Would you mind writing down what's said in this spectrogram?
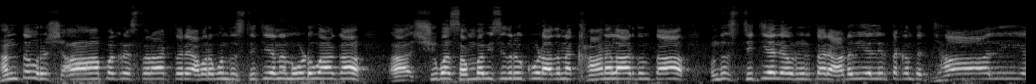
ಅಂಥವರು ಶಾಪಗ್ರಸ್ತರಾಗ್ತಾರೆ. ಅವರ ಒಂದು ಸ್ಥಿತಿಯನ್ನು ನೋಡುವಾಗ ಶುಭ ಸಂಭವಿಸಿದರೂ ಕೂಡ ಅದನ್ನು ಕಾಣಲಾರ್ದಂಥ ಒಂದು ಸ್ಥಿತಿಯಲ್ಲಿ ಅವರು ಇರ್ತಾರೆ. ಅಡವಿಯಲ್ಲಿರ್ತಕ್ಕಂಥ ಜಾಲಿಯ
